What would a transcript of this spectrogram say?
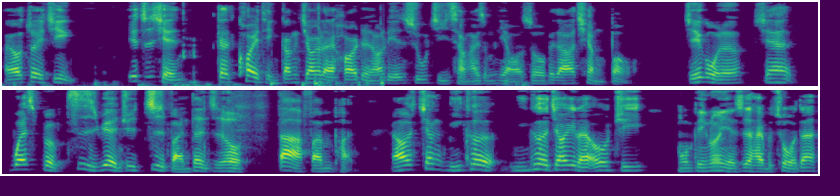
还有最近，因为之前在快艇刚交易来 Harden，然后连输几场还是什么鸟的时候被大家呛爆，结果呢，现在 Westbrook 自愿去置板凳之后大翻盘，然后像尼克尼克交易来 OG，我们评论也是还不错，但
